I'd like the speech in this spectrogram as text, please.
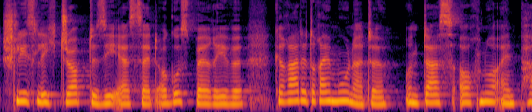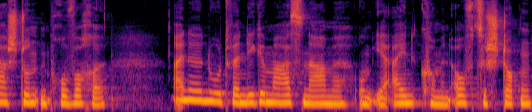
Schließlich jobbte sie erst seit August bei Rewe, gerade drei Monate, und das auch nur ein paar Stunden pro Woche. Eine notwendige Maßnahme, um ihr Einkommen aufzustocken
